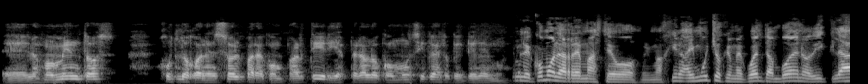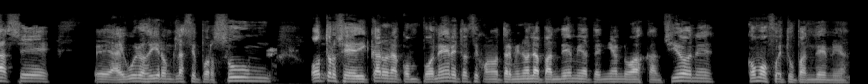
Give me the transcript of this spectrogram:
eh, los momentos justo con el sol para compartir y esperarlo con música es lo que queremos. ¿Cómo la remaste vos? Me imagino, hay muchos que me cuentan, bueno, di clase, eh, algunos dieron clase por Zoom, otros se dedicaron a componer, entonces cuando terminó la pandemia tenían nuevas canciones. ¿Cómo fue tu pandemia?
